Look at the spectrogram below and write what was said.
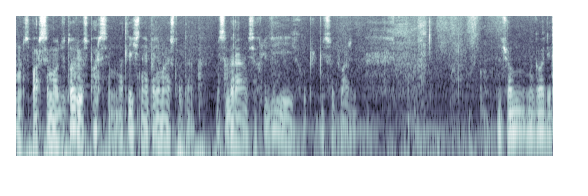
ну, спарсим аудиторию, спарсим. Отлично, я понимаю, что это мы собираем всех людей, и их, в общем, не суть важно. О чем мы говорили?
